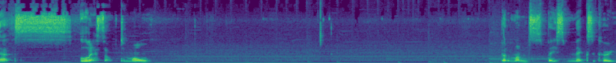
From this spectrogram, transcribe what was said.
that's less optimal. But I'm on Space Mexico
